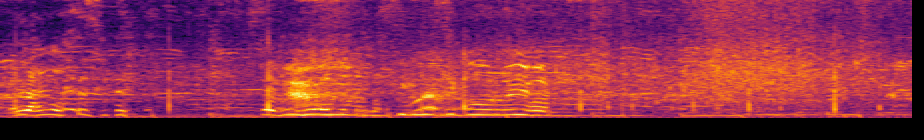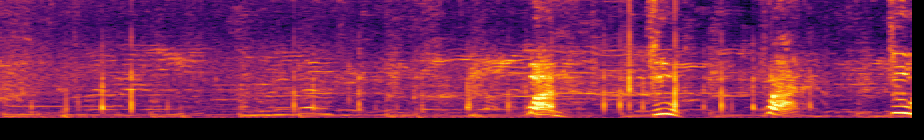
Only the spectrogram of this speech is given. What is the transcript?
Wala lasing. Sabi mo naman, lasing na siguro yun. One, two, one, two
